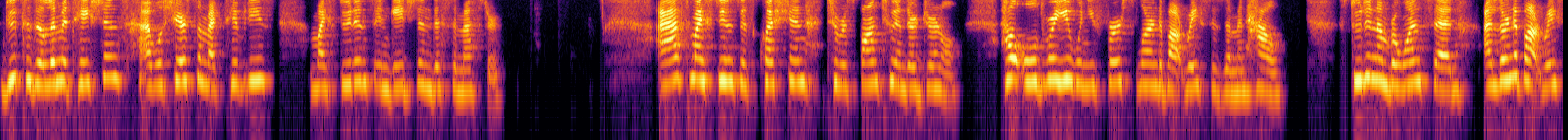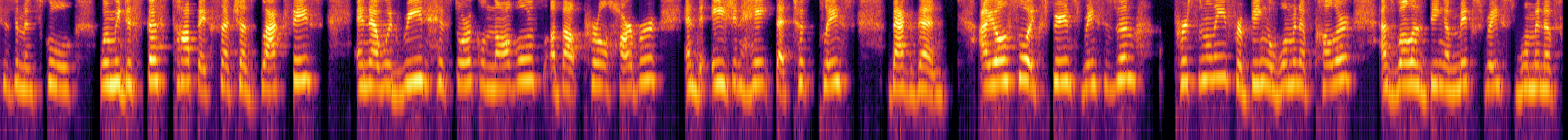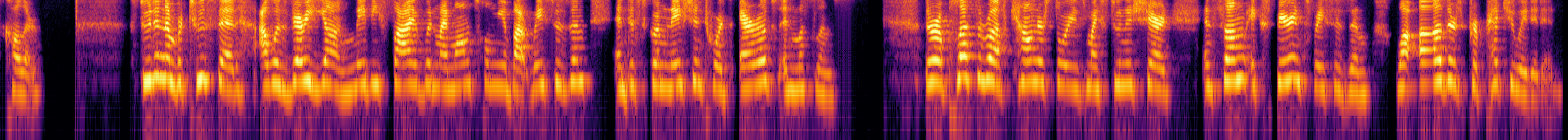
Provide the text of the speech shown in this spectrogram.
Due to the limitations, I will share some activities my students engaged in this semester. I asked my students this question to respond to in their journal. How old were you when you first learned about racism and how? Student number one said, I learned about racism in school when we discussed topics such as blackface, and I would read historical novels about Pearl Harbor and the Asian hate that took place back then. I also experienced racism personally for being a woman of color, as well as being a mixed race woman of color. Student number two said, I was very young, maybe five, when my mom told me about racism and discrimination towards Arabs and Muslims. There are a plethora of counter stories my students shared, and some experienced racism while others perpetuated it.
